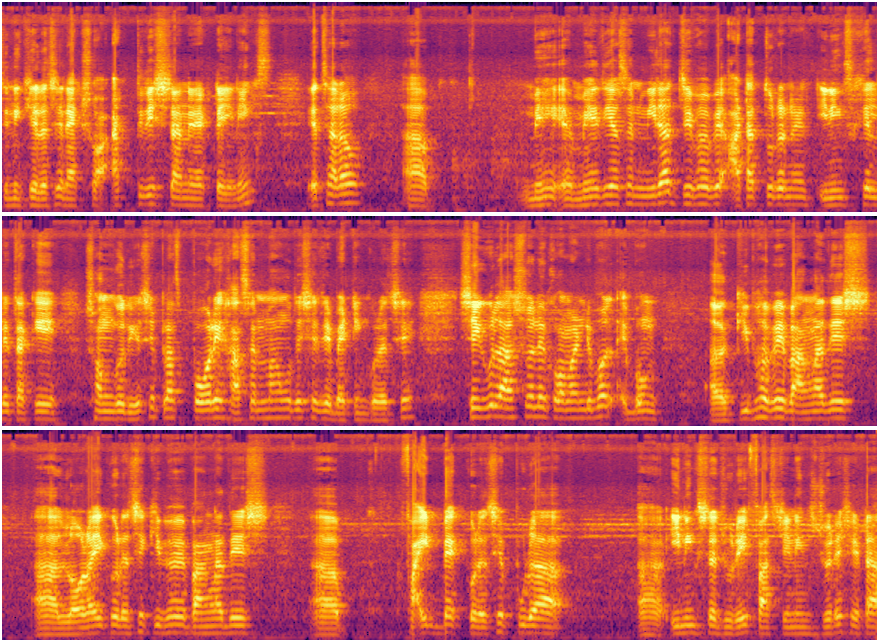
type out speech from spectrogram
তিনি খেলেছেন একশো আটত্রিশ রানের একটা ইনিংস এছাড়াও মেহেদি হাসান মিরাজ যেভাবে আটাত্তর রানের ইনিংস খেলে তাকে সঙ্গ দিয়েছে প্লাস পরে হাসান মাহমুদ এসে যে ব্যাটিং করেছে, সেগুলো আসলে কমান্ডেবল এবং কীভাবে বাংলাদেশ লড়াই করেছে, কীভাবে বাংলাদেশ ফাইট ব্যাক করেছে, পুরা ইনিংসটা জুড়েই ফার্স্ট ইনিংস জুড়ে, সেটা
